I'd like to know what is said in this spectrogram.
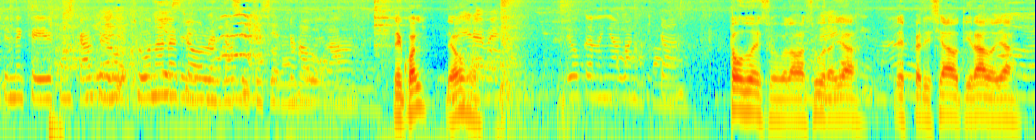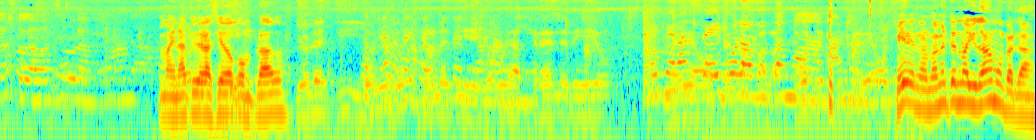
Tiene que ir con café. Chuna la chola. Es abogada. ¿De cuál? ¿De blanquita. Todo eso la basura ya, desperdiciado, tirado ya. Imagínate hubiera sido comprado. Yo les di, yo, yo, yo les dije, yo voy a tres, le dije yo. Es que eran seis voladitas nada más. Mire, normalmente no ayudamos, ¿verdad?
